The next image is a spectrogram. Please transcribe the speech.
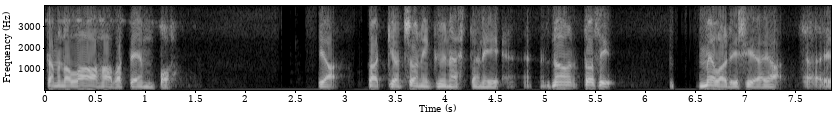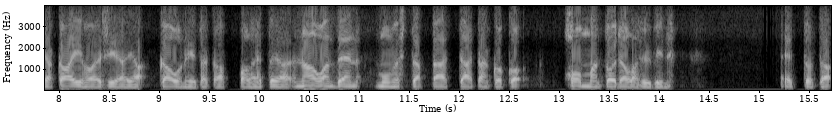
tämmöinen laahaava tempo. Ja kaikki on Johnny Kynästä, niin ne on tosi melodisia ja, ja kaihoisia ja kauniita kappaleita. Ja Now and Then mun mielestä päättää tämän koko homman todella hyvin. Et tota,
